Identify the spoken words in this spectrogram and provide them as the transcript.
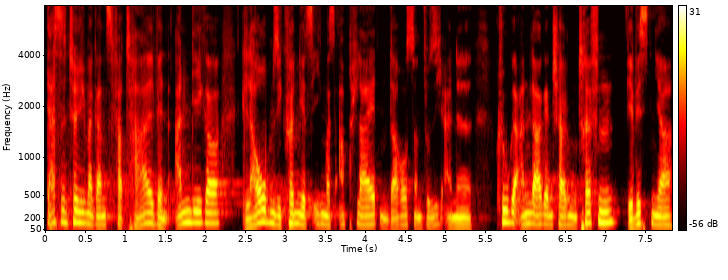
Das ist natürlich immer ganz fatal, wenn Anleger glauben, sie können jetzt irgendwas ableiten und daraus dann für sich eine kluge Anlageentscheidung treffen. Wir wissen ja,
